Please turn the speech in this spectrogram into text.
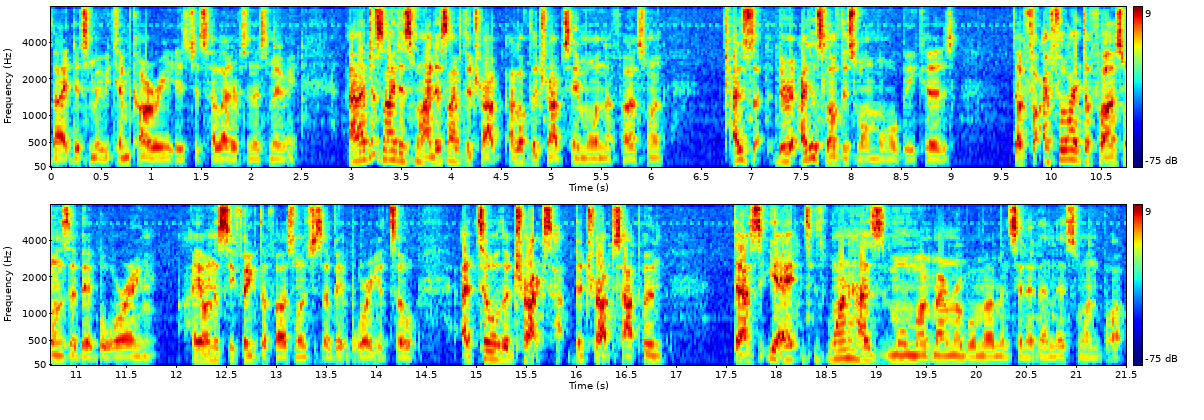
like this movie? Tim Curry is just hilarious in this movie, and I just like this one. I just like the trap. I love the traps here more than the first one. I just I just love this one more because the I feel like the first one's a bit boring. I honestly think the first one's just a bit boring until until the tracks the traps happen. That's yeah. one has more memorable moments in it than this one, but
